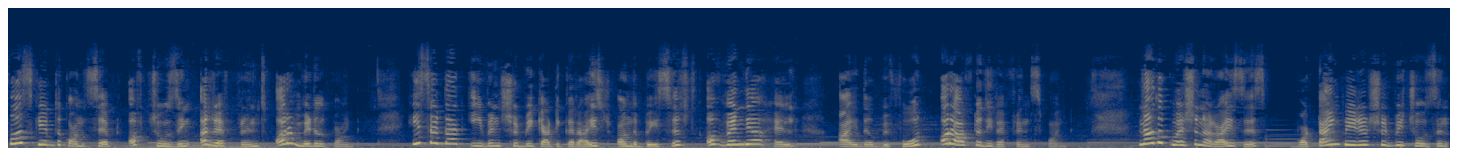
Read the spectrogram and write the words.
first gave the concept of choosing a reference or a middle point. He said that events should be categorized on the basis of when they are held, either before or after the reference point. Now, the question arises what time period should be chosen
